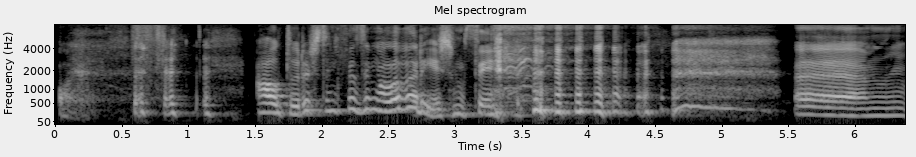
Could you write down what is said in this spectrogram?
Olha, há alturas tenho que fazer malabarismo, sim. Uh,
